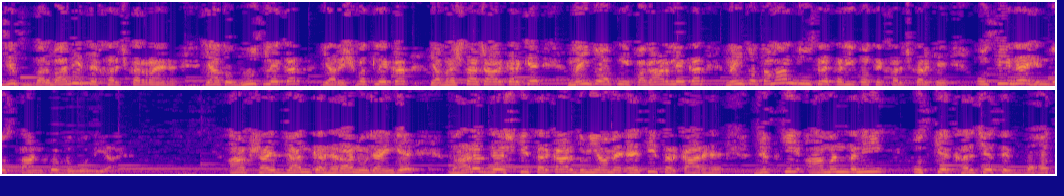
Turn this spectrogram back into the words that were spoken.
जिस बर्बादी से खर्च कर रहे हैं, या तो घूस लेकर, या रिश्वत लेकर, या भ्रष्टाचार करके, नहीं तो अपनी पगार लेकर, नहीं तो तमाम दूसरे तरीकों से खर्च करके उसी ने हिंदुस्तान को डुबो दिया है। आप शायद जानकर हैरान हो जाएँगे भारत देश की सरकार दुनिया में ऐसी सरकार है जिसकी आमंदनी उसके खर्चे से बहुत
